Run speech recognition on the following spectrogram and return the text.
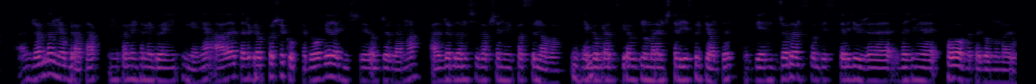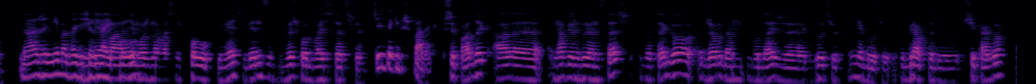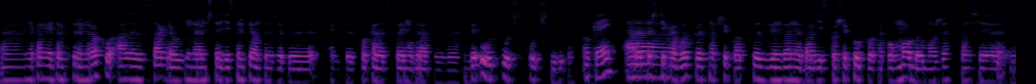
Jordan miał brata, nie pamiętam jego imienia, ale też grał w koszykówkę. Był o wiele niższy od Jordana, ale Jordan się zawsze nim fascynował. Mhm. Jego brat grał z numerem 45, więc Jordan sobie stwierdził, że weźmie połowę tego numeru. No a że nie ma 22,5. Nie ma, nie można właśnie w połówki mieć, więc wyszło 23. Czyli taki przypadek. Przypadek, ale nawiązując też do tego, Jordan bodajże jak wrócił, nie wrócił, grał wtedy w Chicago, e, nie pamiętam w którym roku, ale zagrał z numerem 45, żeby jakby pokazać swojemu bratu, że by ucz, uczcić go. Okej. Ale A- też ciekawostką jest na przykład, to jest związane bardziej z koszykówką, taką modą może, skąd się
